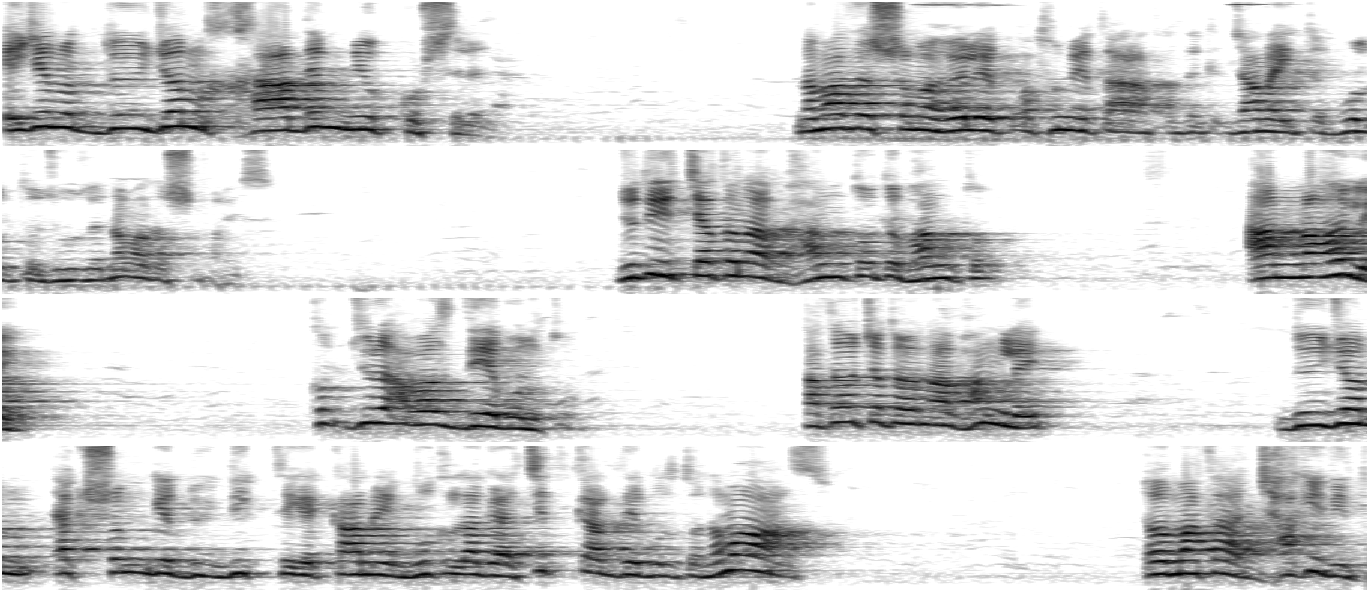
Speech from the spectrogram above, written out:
এই জন্য দুইজন খাদেম নিয়োগ করছিলেন। নামাজের সময় হলে প্রথমে তারা তাদেরকে জানাইতে, বলতো যে নামাজের সময় হয়েছে। যদি চেতনা ভাঙতো তো ভাঙতো, আর না হলে খুব জোরে আওয়াজ দিয়ে বলতো। তাতেও চেতনা না ভাঙলে দুইজন একসঙ্গে দুই দিক থেকে কানে মুখ লাগায় চিৎকার দিয়ে বলতো, নামাজ! এবার মাথা ঝাঁকি দিত।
